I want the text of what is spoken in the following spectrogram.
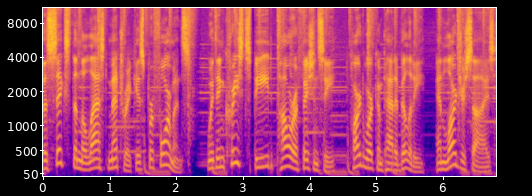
The sixth and the last metric is performance. With increased speed, power efficiency, hardware compatibility, and larger size,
